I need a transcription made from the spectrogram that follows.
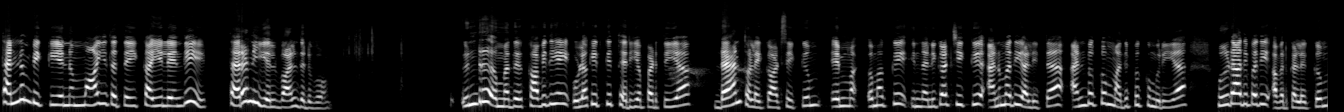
தன்னம்பிக்கை என்னும் ஆயுதத்தை கையிலேந்தி தரணியில் வாழ்ந்திடுவோம். இன்று எமது கவிதையை உலகிற்கு தெரியப்படுத்திய டான் தொலைக்காட்சிக்கும் எம் எமக்கு இந்த நிகழ்ச்சிக்கு அனுமதி அளித்த அன்புக்கும் மதிப்புக்கும் உரிய பீடாதிபதி அவர்களுக்கும்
